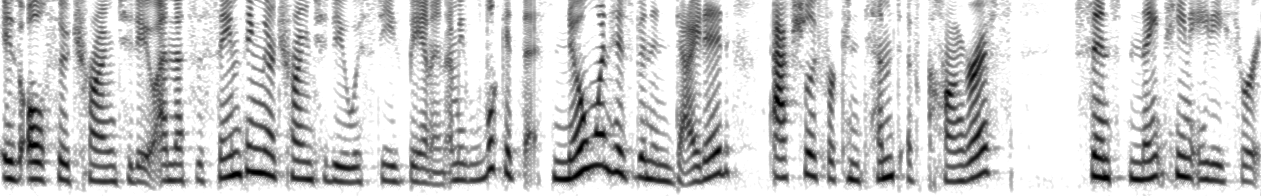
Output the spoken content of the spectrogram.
is also trying to do. And that's the same thing they're trying to do with Steve Bannon. I mean, look at this. No one has been indicted actually for contempt of Congress since 1983.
